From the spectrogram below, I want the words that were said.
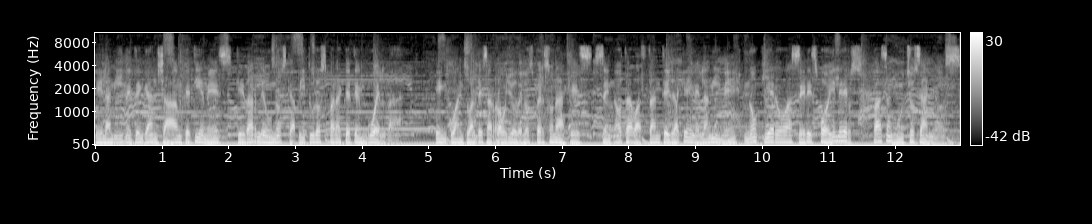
el anime te engancha aunque tienes que darle unos capítulos para que te envuelva. En cuanto al desarrollo de los personajes, se nota bastante ya que en el anime, no quiero hacer spoilers, pasan muchos años.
